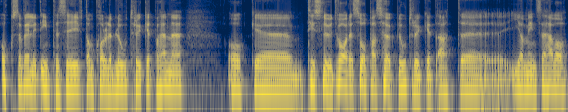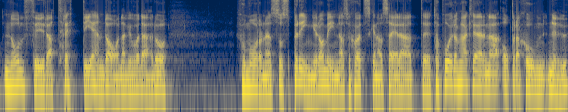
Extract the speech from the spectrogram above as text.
också väldigt intensivt. De kollade blodtrycket på henne. Och eh, till slut var det så pass högt blodtrycket att eh, jag minns det här var 04.30 en dag när vi var där då. På morgonen så springer de in, alltså sköterskorna och säger att eh, ta på er de här kläderna, operation nu.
